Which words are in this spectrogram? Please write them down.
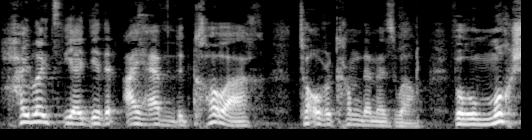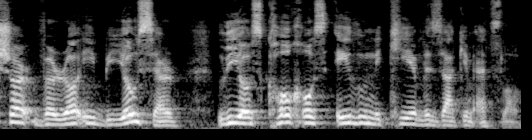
highlights the idea that I have the koach to overcome them as well. Etzlo.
